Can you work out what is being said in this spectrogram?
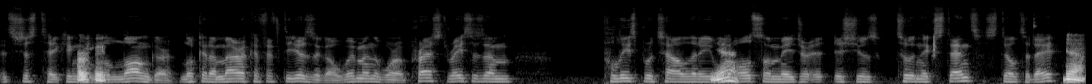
It's just taking Perfect. a little longer. Look at America 50 years ago. Women were oppressed. Racism police brutality Yeah. were also major issues to an extent still today. Yeah.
